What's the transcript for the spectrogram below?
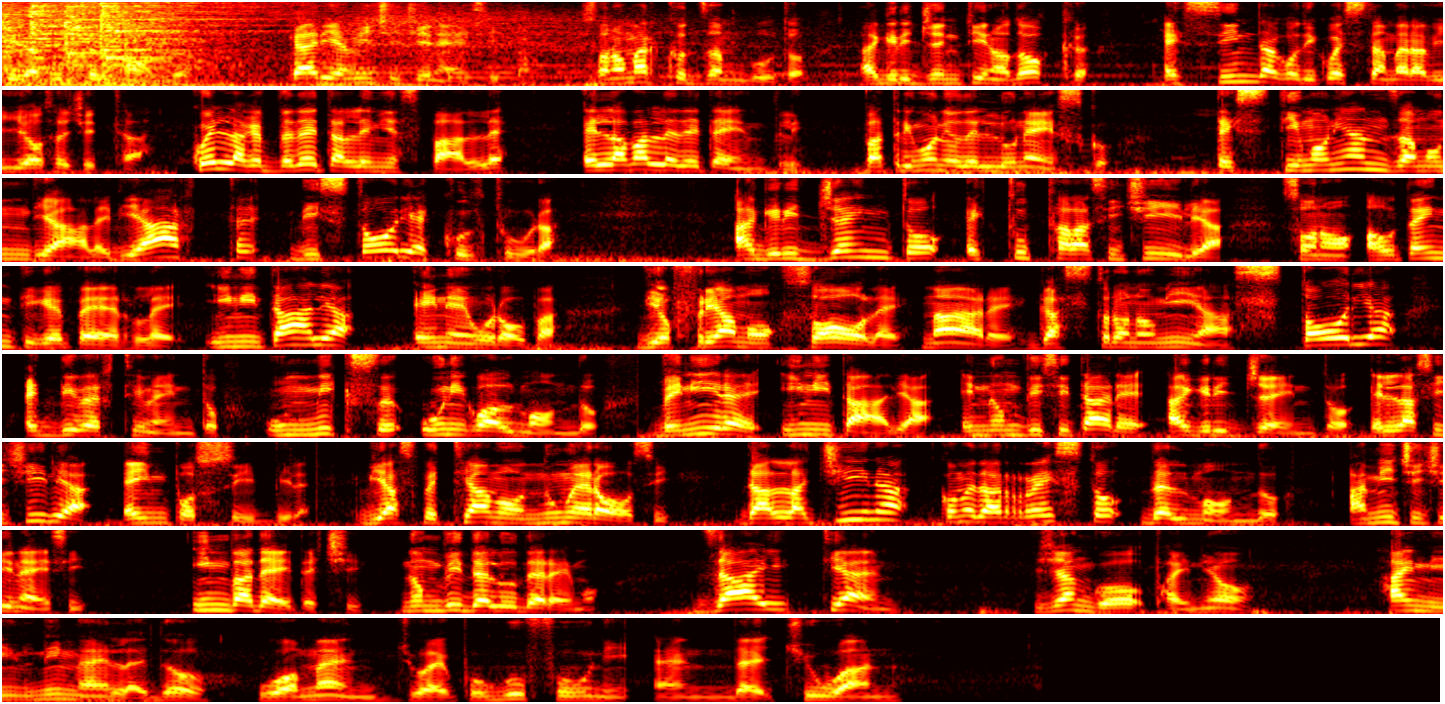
da tutto il mondo. Cari amici cinesi, sono Marco Zambuto, agrigentino doc e sindaco di questa meravigliosa città. Quella che vedete alle mie spalle è la Valle dei Templi, patrimonio dell'UNESCO, testimonianza mondiale di arte, di storia e cultura. Agrigento e tutta la Sicilia sono autentiche perle in Italia e in Europa. Vi offriamo sole, mare, gastronomia, storia e divertimento, un mix unico al mondo. Venire in Italia e non visitare Agrigento e la Sicilia è impossibile. Vi aspettiamo numerosi, dalla Cina come dal resto del mondo. Amici cinesi, invadeteci, non vi deluderemo. Zai Tian, Zhangguo Ni Haini Le Do, Woman Jue Pugufuni and Chuan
